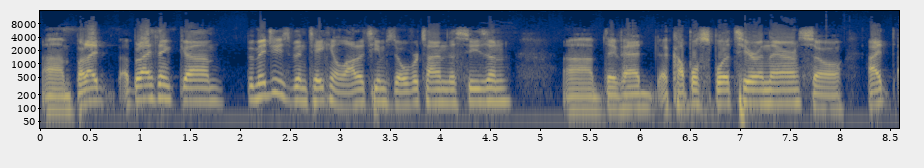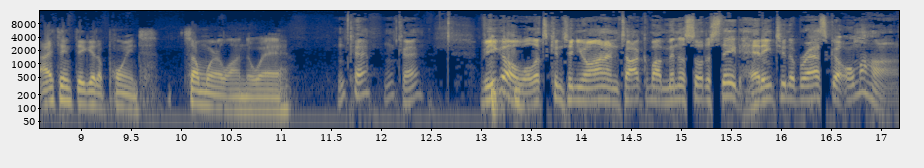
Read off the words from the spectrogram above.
Um, but I but I think. Um, Bemidji's been taking a lot of teams to overtime this season. Uh, they've had a couple splits here and there, so I I think they get a point somewhere along the way. Okay, okay. Vigo, well, let's continue on and talk about Minnesota State heading to Nebraska, Omaha.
